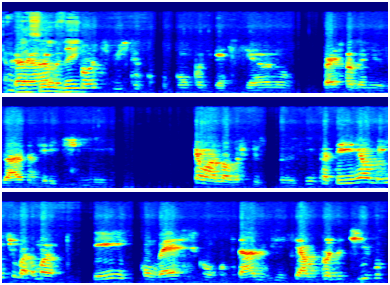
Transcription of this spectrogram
a cara, eu estou otimista com, o podcast esse ano. Vai se organizar direitinho. Chamar novas pessoas assim, para ter realmente uma, uma ter conversa com convidados e ser algo produtivo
